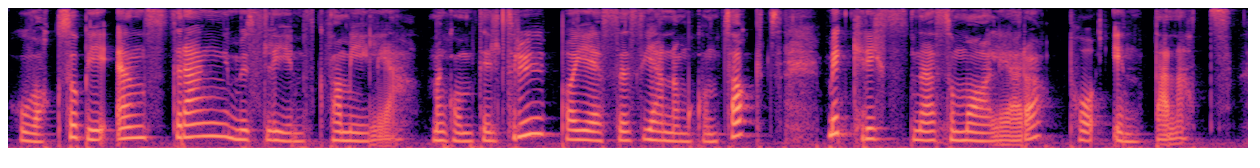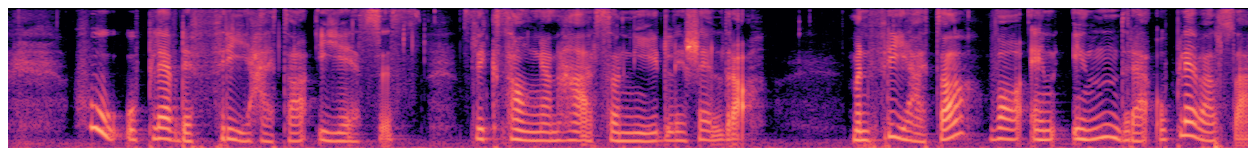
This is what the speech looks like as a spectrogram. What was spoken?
Hun vokste opp i en streng muslimsk familie, men kom til tro på Jesus gjennom kontakt med kristne somaliere på internett. Hun opplevde friheten i Jesus, slik sangen her så nydelig skildrer. Men friheten var en indre opplevelse,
